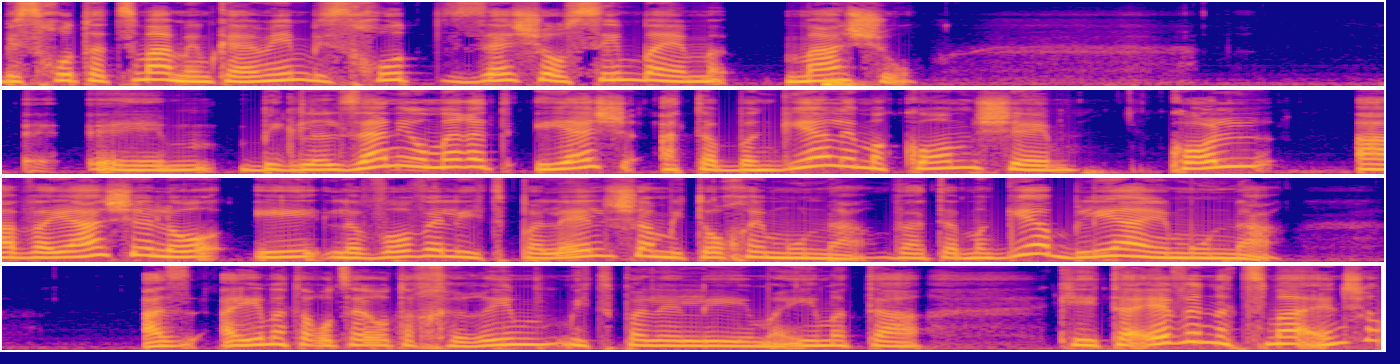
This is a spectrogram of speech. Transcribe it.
בזכות עצמם, הם קיימים בזכות זה שעושים בהם משהו. אמ, בגלל זה אני אומרת, יש, אתה מגיע למקום שכל ההוויה שלו היא לבוא ולהתפלל שם מתוך אמונה, ואתה מגיע בלי האמונה. אז האם אתה רוצה לראות אחרים מתפללים? האם אתה... כי את האבן עצמה, אין שם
